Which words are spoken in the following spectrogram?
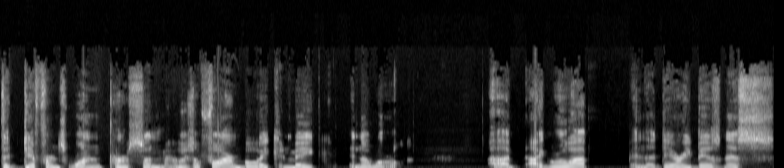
the difference one person who's a farm boy can make in the world. Uh, I grew up in the dairy business.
